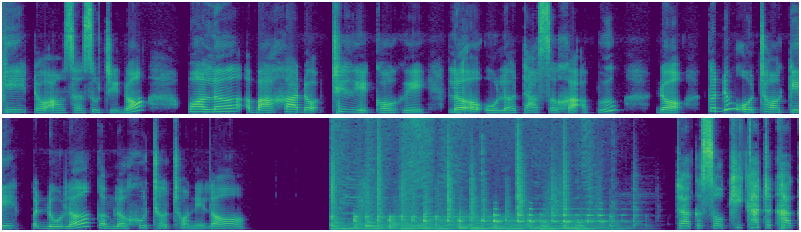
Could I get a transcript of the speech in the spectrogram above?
ကီတော့အောင်ဆန်းစုကြည်တော့ပွာလအဘာခါတော့ထိရေကောကေလောအိုလတာဆခအပူတော့ကဒူအိုထောကေပဒိုလကမလဟူထောထောနေလောဒါကစောခိခတခက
